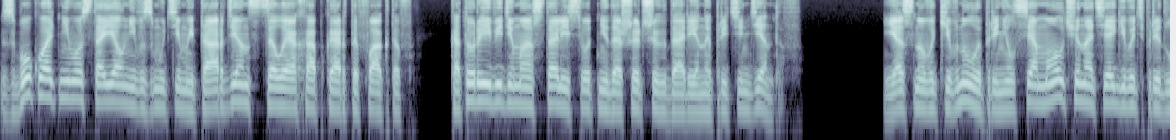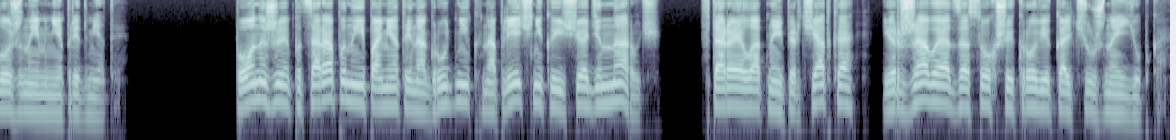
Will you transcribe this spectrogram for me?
Сбоку от него стоял невозмутимый Тардиан с целой охапкой артефактов, которые, видимо, остались от недошедших до арены претендентов. Я снова кивнул и принялся молча натягивать предложенные мне предметы. Поножи, поцарапанный и помятый нагрудник, наплечник и еще один наруч, вторая латная перчатка и ржавая от засохшей крови кольчужная юбка.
